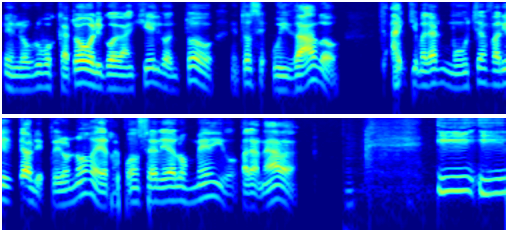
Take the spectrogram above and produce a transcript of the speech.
en los grupos católicos, evangélicos, en todo. Entonces, cuidado, hay que mirar muchas variables, pero no es responsabilidad de los medios, para nada. ¿Y,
